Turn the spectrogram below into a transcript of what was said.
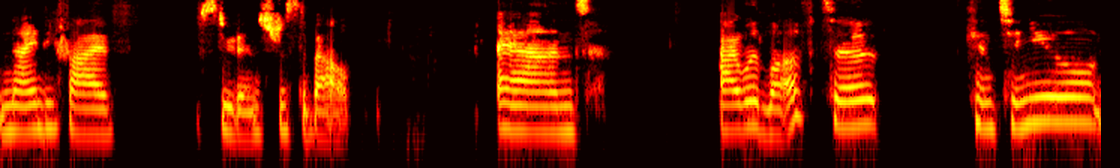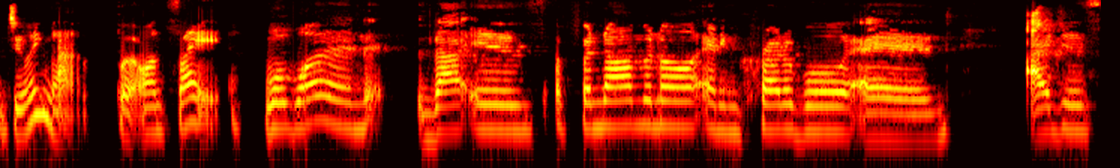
95 students, just about. And I would love to continue doing that, but on site. Well, one, that is phenomenal and incredible. And I just,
